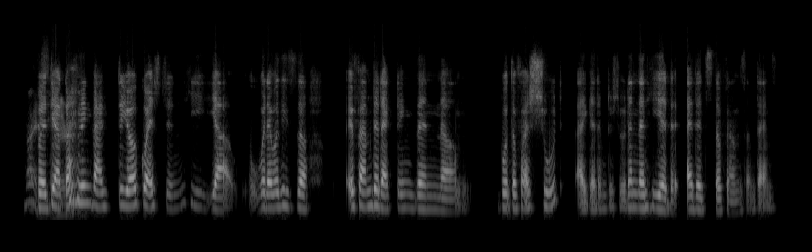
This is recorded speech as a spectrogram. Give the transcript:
Nice. But yeah, There- coming back to your question, he yeah, whatever these uh, if I'm directing, then um, both of us shoot. I get him to shoot, and then he edit, edits the film sometimes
